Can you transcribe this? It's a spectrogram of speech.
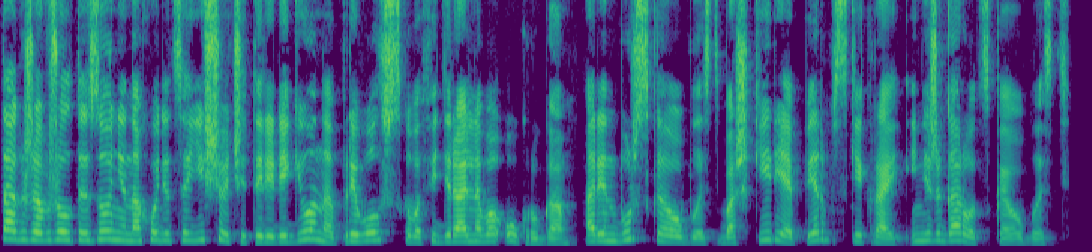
Также в желтой зоне находятся еще 4 региона Приволжского федерального округа – Оренбургская область, Башкирия, Башкирия, Пермский край и Нижегородская область.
